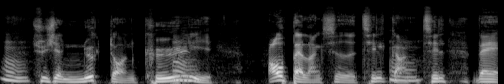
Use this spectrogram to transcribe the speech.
mm. synes jeg, nøgteren, kølig, mm afbalanceret tilgang mm. til, hvad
